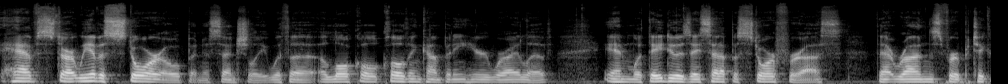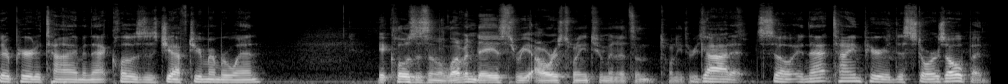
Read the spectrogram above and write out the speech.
have start we have a store open essentially with a, a local clothing company here where I live, and what they do is they set up a store for us that runs for a particular period of time, and that closes. Jeff, do you remember when? it closes in 11 days, three hours, 22 minutes, and 23 Got seconds. Got it. So in that time period, the store's open,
